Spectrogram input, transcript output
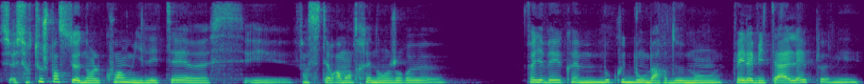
Surtout, je pense que dans le coin où il était, enfin, c'était vraiment très dangereux. Enfin, il y avait quand même beaucoup de bombardements. Enfin, il habitait à Alep, mais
